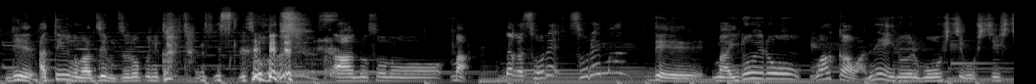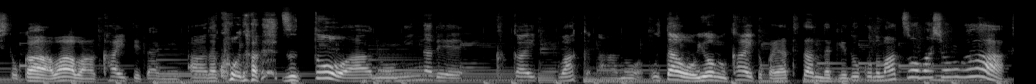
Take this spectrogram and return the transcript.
であっていうのが全部図録に書いてあるんですけど あのそのまあだからそれそれまでまあいろいろ和歌はねいろいろ五七五七七とかわーわー書いてたりああだこうだ ずっとあのみんなで句会和歌あの歌を読む会とかやってたんだけどこの松尾芭蕉が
